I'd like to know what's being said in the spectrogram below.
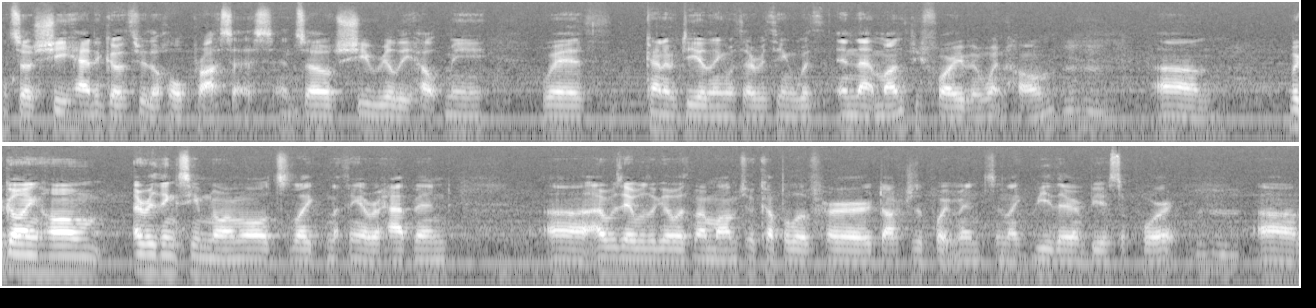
And so she had to go through the whole process. And so she really helped me with kind of dealing with everything within that month before I even went home. Um, but going home, everything seemed normal. It's like nothing ever happened. Uh, I was able to go with my mom to a couple of her doctor's appointments and like be there and be a support. Um,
